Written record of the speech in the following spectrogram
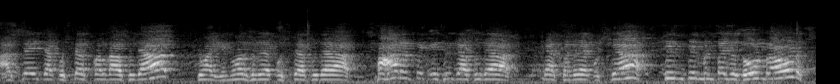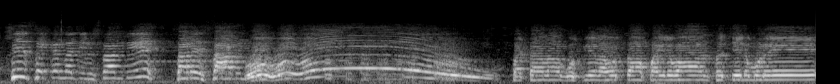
आशियाच्या कुस्त्या स्पर्धा असू द्या किंवा युनिव्हर्सिटीच्या कुस्त्या असू द्या महाराष्ट्र केसरीच्या असू द्या त्या सगळ्या कुस्त्या तीन तीन मिनिटाचे दोन राऊंड तीस सेकंदाची विश्रांती साडेसहा मिनिट. हो, हो, हो. पटाला घुसलेला होता पैलवान सचिन मुळे.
